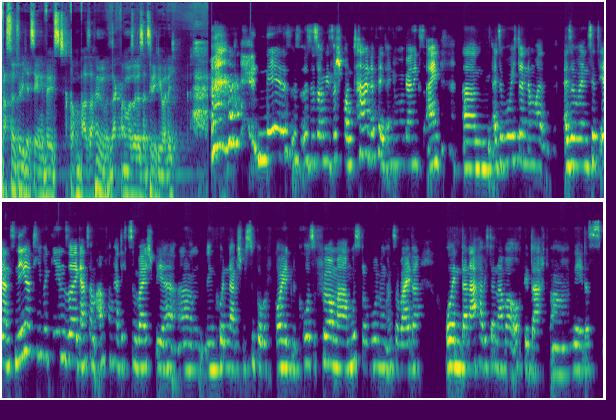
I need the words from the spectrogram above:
Was du natürlich erzählen willst. Es gibt doch ein paar Sachen, sagt man immer so, das erzähle ich lieber nicht. nee, es ist, es ist irgendwie so spontan, da fällt einem immer gar nichts ein. Ähm, also wo ich dann immer, also wenn es jetzt eher ins Negative gehen soll, ganz am Anfang hatte ich zum Beispiel ähm, den Kunden, da habe ich mich super gefreut, eine große Firma, Musterwohnung und so weiter. Und danach habe ich dann aber auch gedacht, oh, nee, das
